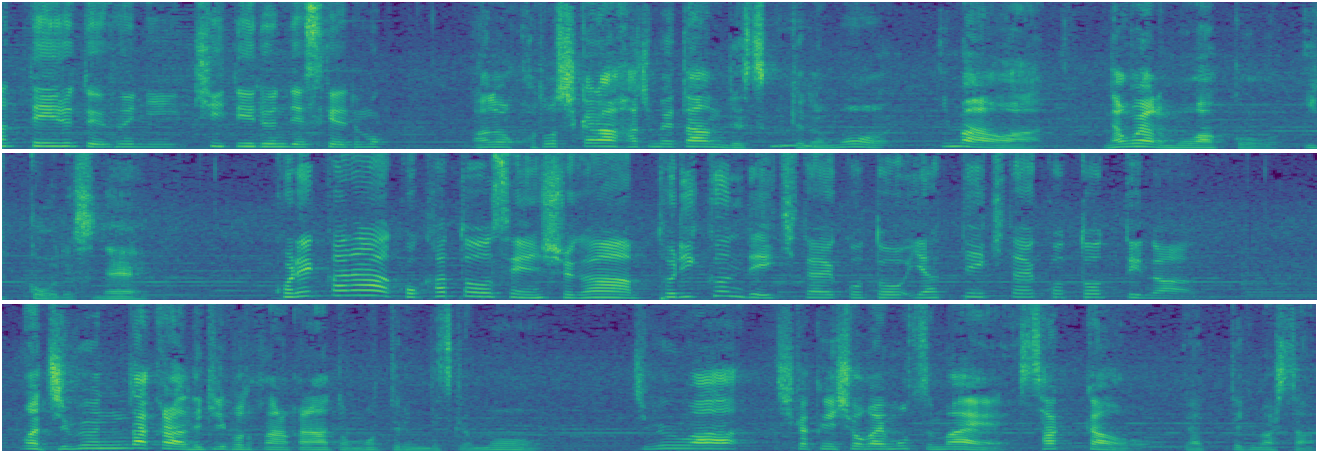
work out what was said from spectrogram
っているというふうに聞いているんですけれども、あの今年から始めたんですけども、今は名古屋の盲学校1校ですね。これからこう加藤選手が取り組んでいきたいこと、やっていきたいことっていうのは、まあ自分だからできることかなかなと思ってるんですけども、自分は視覚に障害を持つ前サッカーをやってきました。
